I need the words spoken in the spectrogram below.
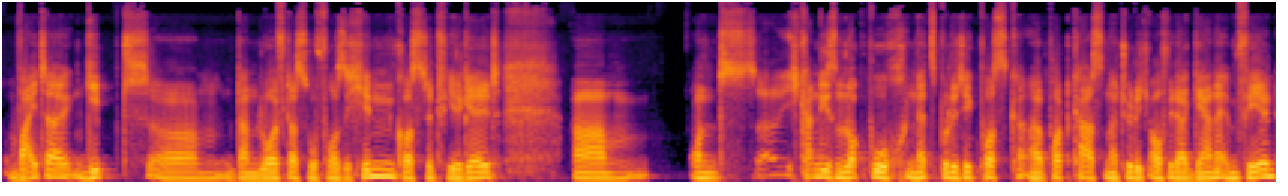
weitergibt. Ähm, dann läuft das so vor sich hin, kostet viel Geld. Ähm, und äh, ich kann diesen Logbuch Netzpolitik äh, Podcast natürlich auch wieder gerne empfehlen,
